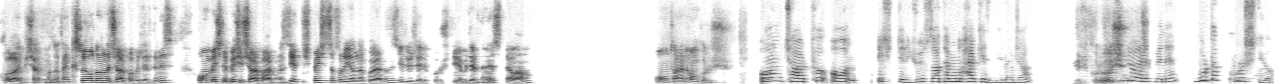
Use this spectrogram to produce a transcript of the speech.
Kolay bir çarpma zaten. Kısa yoldan da çarpabilirdiniz. 15 ile 5'i çarpardınız. 75 sıfırı yanına koyardınız. 750 kuruş diyebilirdiniz. Devam. 10 tane de 10 kuruş. 10 çarpı 10 eşittir 100. Zaten bunu herkes bilir hocam. 100 kuruş. Şimdi öğretmenim burada kuruş diyor.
